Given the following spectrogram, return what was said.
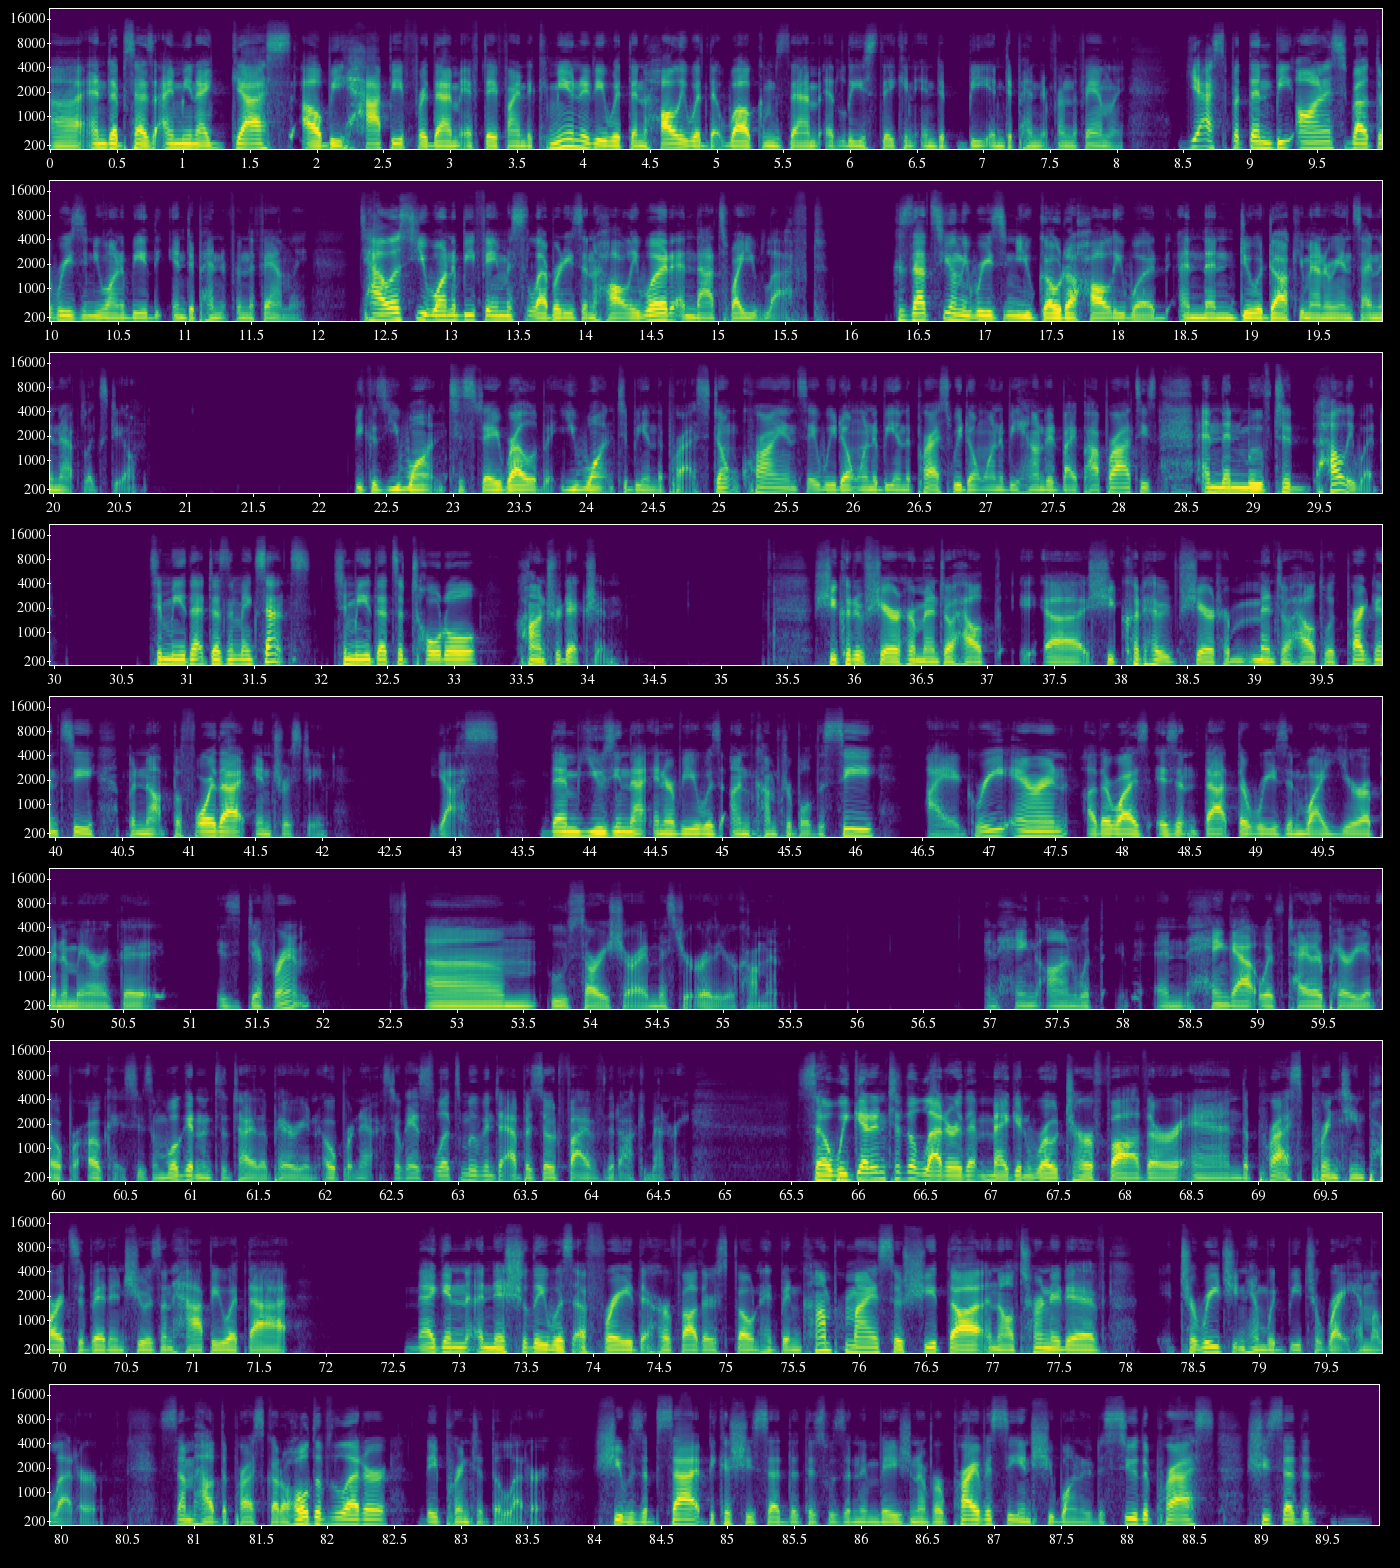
Uh, End up says, I mean, I guess I'll be happy for them if they find a community within Hollywood that welcomes them. At least they can ind- be independent from the family. Yes, but then be honest about the reason you want to be independent from the family. Tell us you want to be famous celebrities in Hollywood and that's why you left. Because that's the only reason you go to Hollywood and then do a documentary and sign a Netflix deal. Because you want to stay relevant. You want to be in the press. Don't cry and say, we don't want to be in the press. We don't want to be hounded by paparazzis and then move to Hollywood. To me, that doesn't make sense. To me, that's a total contradiction. She could have shared her mental health. Uh, she could have shared her mental health with pregnancy, but not before that. Interesting. Yes. Them using that interview was uncomfortable to see. I agree, Aaron. Otherwise, isn't that the reason why Europe and America is different? Um, ooh, sorry, sure, I missed your earlier comment. And hang on with and hang out with Tyler Perry and Oprah. Okay, Susan, we'll get into Tyler Perry and Oprah next. Okay, so let's move into episode five of the documentary. So we get into the letter that Meghan wrote to her father and the press printing parts of it, and she was unhappy with that. Meghan initially was afraid that her father's phone had been compromised, so she thought an alternative to reaching him would be to write him a letter. Somehow the press got a hold of the letter, they printed the letter. She was upset because she said that this was an invasion of her privacy and she wanted to sue the press. She said that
